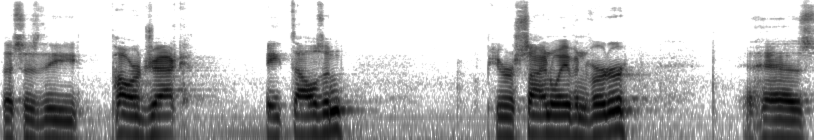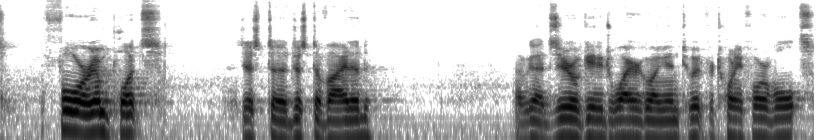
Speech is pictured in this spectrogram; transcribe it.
This is the Power Jack 8000 pure sine wave inverter. It has four inputs just uh, just divided. I've got zero gauge wire going into it for 24 volts.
